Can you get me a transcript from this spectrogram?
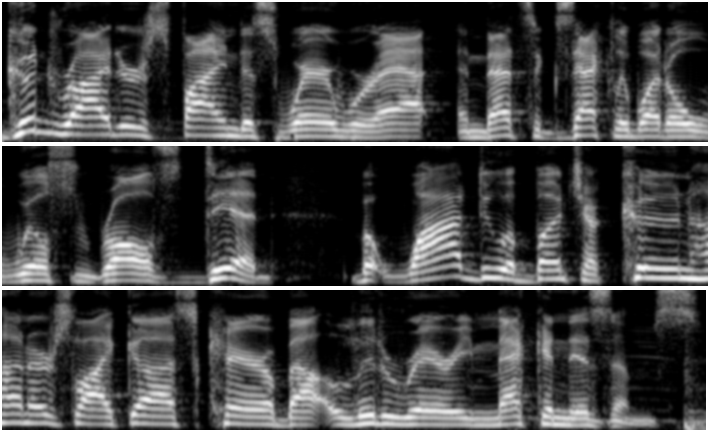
Good writers find us where we're at, and that's exactly what old Wilson Rawls did. But why do a bunch of coon hunters like us care about literary mechanisms?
